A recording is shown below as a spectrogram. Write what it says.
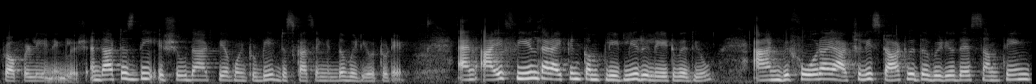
properly in English. And that is the issue that we are going to be discussing in the video today. And I feel that I can completely relate with you. And before I actually start with the video, there's something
